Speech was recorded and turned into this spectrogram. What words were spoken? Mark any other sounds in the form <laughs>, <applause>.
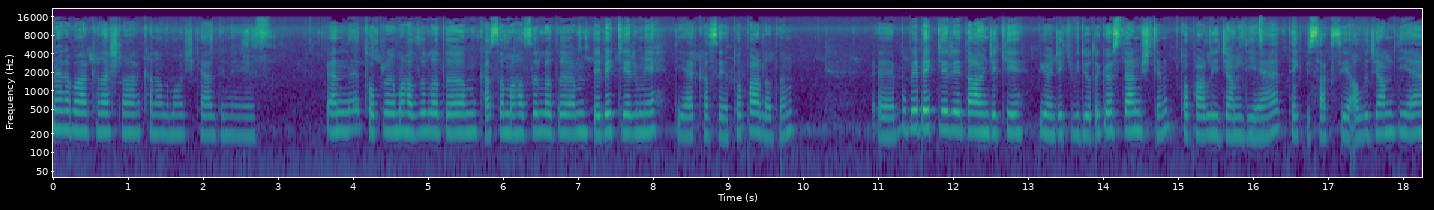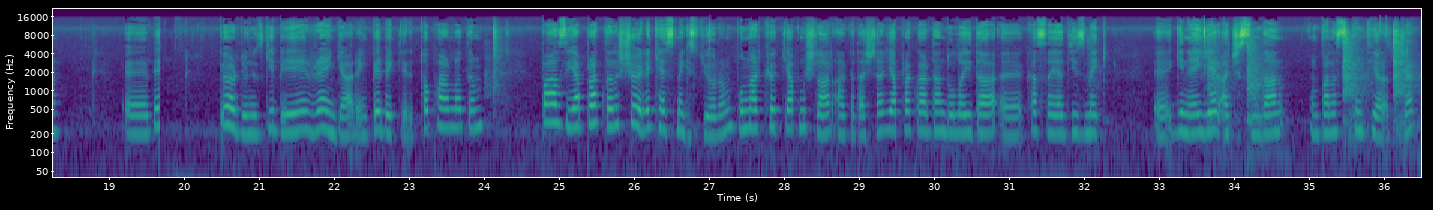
Merhaba arkadaşlar, kanalıma hoş geldiniz. Ben toprağımı hazırladım, kasamı hazırladım, bebeklerimi diğer kasaya toparladım. Ee, bu bebekleri daha önceki bir önceki videoda göstermiştim. Toparlayacağım diye, tek bir saksıya alacağım diye. Ee, gördüğünüz gibi rengarenk bebekleri toparladım. Bazı yaprakları şöyle kesmek istiyorum. Bunlar kök yapmışlar arkadaşlar. Yapraklardan dolayı da e, kasaya dizmek e, yine yer açısından bana sıkıntı yaratacak.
